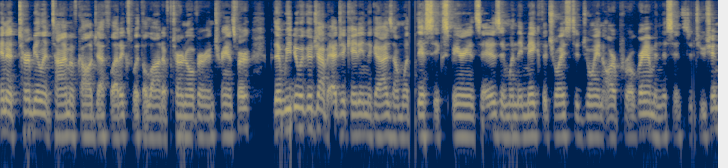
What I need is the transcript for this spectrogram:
in a turbulent time of college athletics with a lot of turnover and transfer that we do a good job educating the guys on what this experience is and when they make the choice to join our program in this institution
